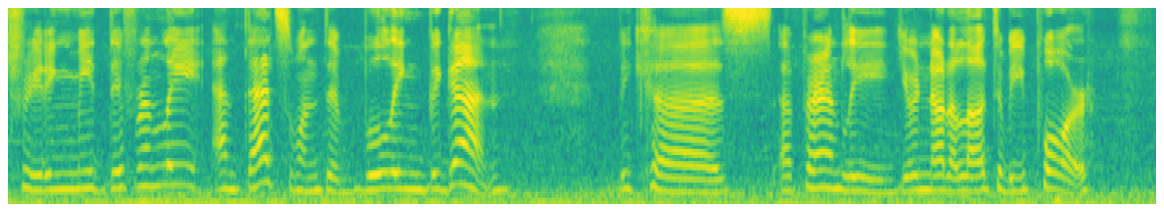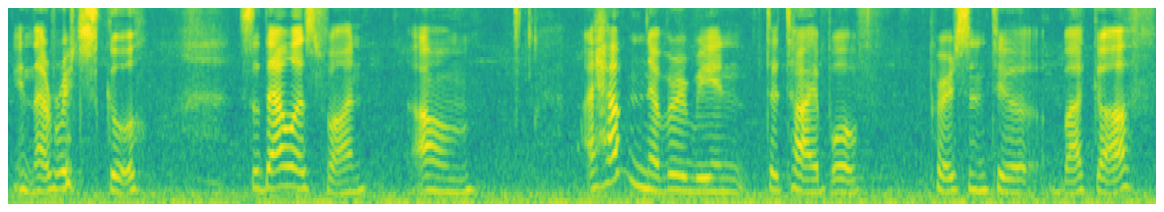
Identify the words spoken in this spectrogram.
treating me differently and that's when the bullying began because apparently you're not allowed to be poor in a rich school so that was fun um, i have never been the type of person to back off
